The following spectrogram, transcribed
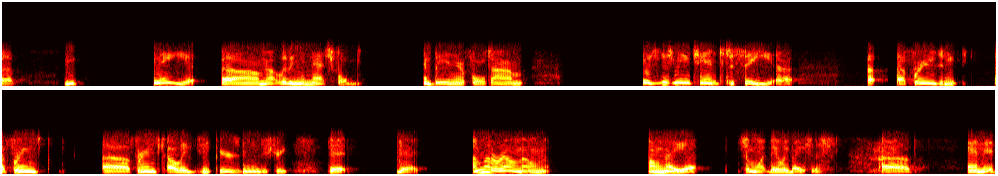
uh, me, uh, not living in Nashville and being there full time. It gives me a chance to see uh, friends and uh, friends, uh, friends, colleagues, and peers in the industry that that I'm not around on on a uh, somewhat daily basis, uh, and it,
